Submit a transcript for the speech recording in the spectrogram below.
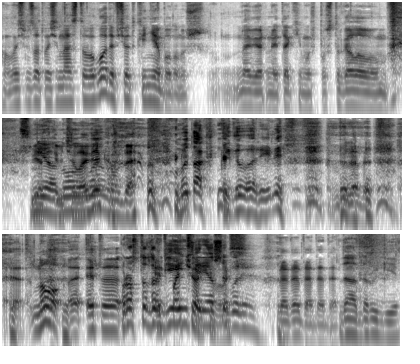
818 года все-таки не был он уж, наверное, таким уж пустоголовым светским не, ну, человеком. Мы, да. мы так не говорили. Но э, это Просто другие интересы были. Да-да-да. Да, да, другие.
